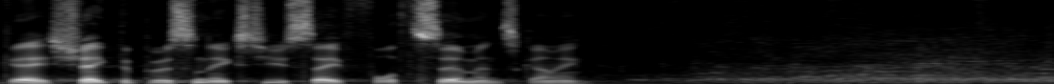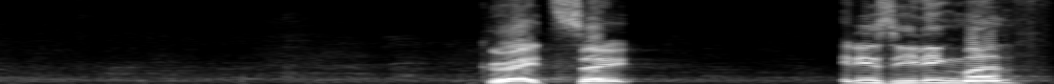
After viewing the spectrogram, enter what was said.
Okay, shake the person next to you, say, Fourth sermon's coming. Great. So it is Healing Month,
